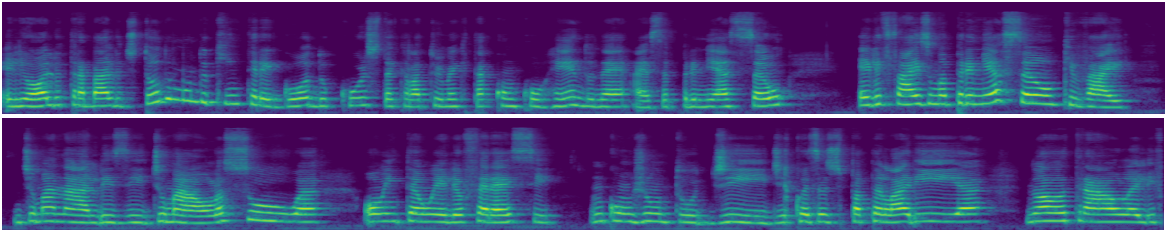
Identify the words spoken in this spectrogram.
ele olha o trabalho de todo mundo que entregou do curso daquela turma que está concorrendo, né, a essa premiação, ele faz uma premiação que vai de uma análise de uma aula sua, ou então ele oferece um conjunto de, de coisas de papelaria, na outra aula, ele,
